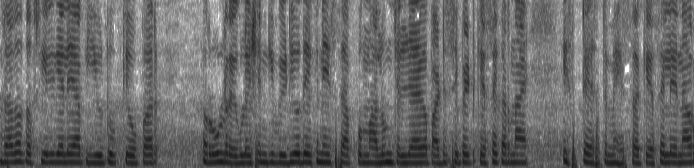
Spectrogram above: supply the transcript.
ज़्यादा तफसील के लिए आप यूट्यूब के ऊपर रूल रेगुलेशन की वीडियो देखने, इससे आपको मालूम चल जाएगा पार्टिसिपेट कैसे करना है, इस टेस्ट में हिस्सा कैसे लेना है और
